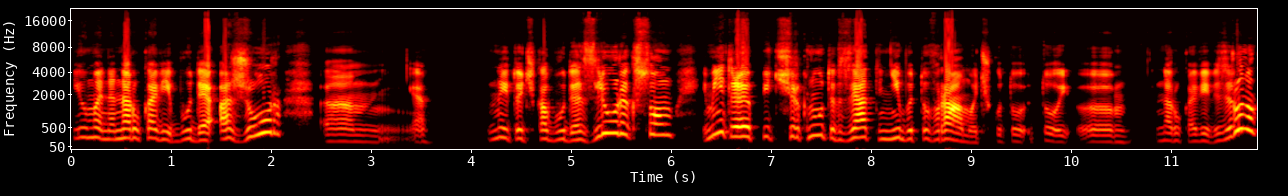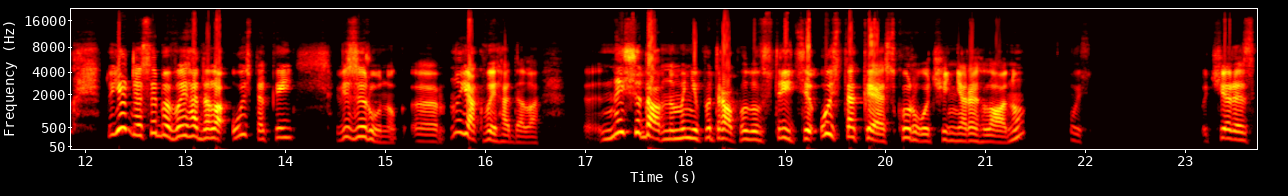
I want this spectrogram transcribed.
і у мене на рукаві буде ажур, ем, е, ниточка буде з люрексом, і мені треба підчеркнути, взяти нібито в рамочку той, ем, на рукаві візерунок, то я для себе вигадала ось такий візерунок. Е, ну, як вигадала? Нещодавно мені потрапило в стрічці ось таке скорочення реглану. Ось через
